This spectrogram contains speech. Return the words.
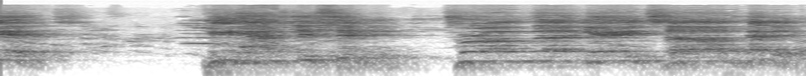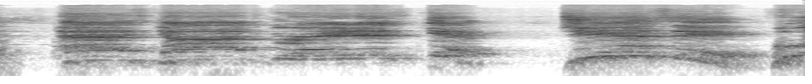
is, he has descended from the gates of heaven as God's greatest gift, Jesse Winchester.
